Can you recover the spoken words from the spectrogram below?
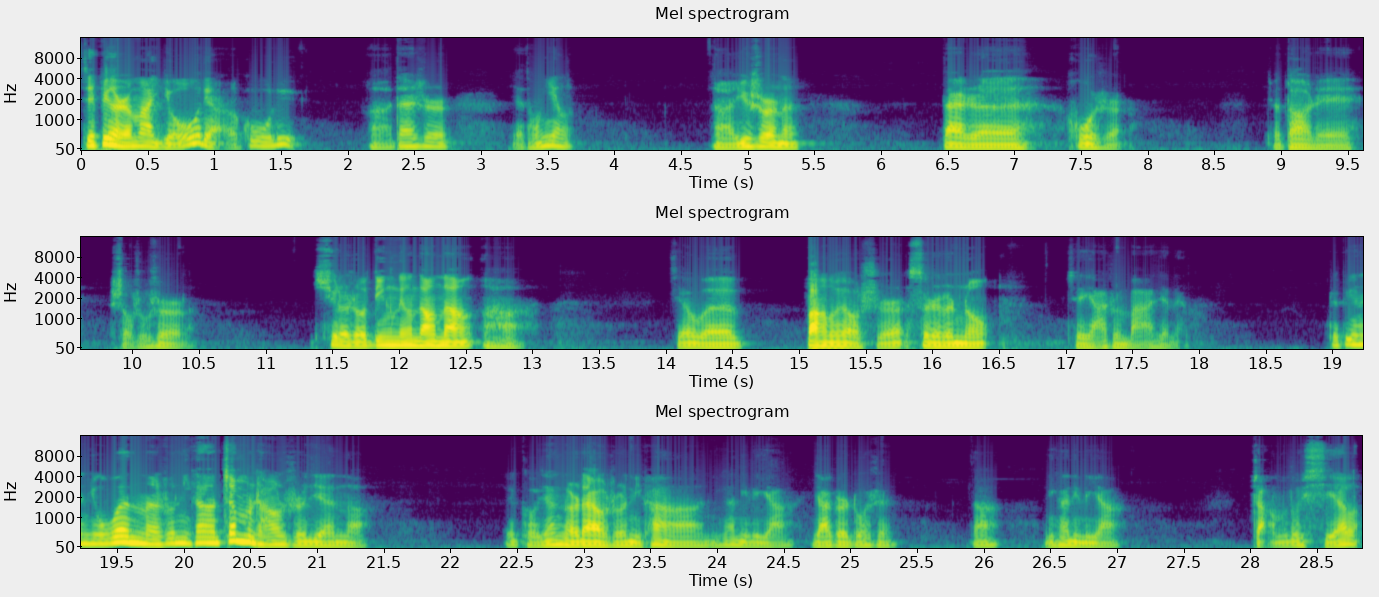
这病人嘛有点顾虑啊，但是也同意了啊，于是呢。带着护士就到这手术室了。去了之后，叮叮当当啊，结果半个多小时，四十分钟，这牙准拔下来了。这病人就问呢，说：“你看这么长时间呢？”这口腔科大夫说：“你看啊，你看你的牙牙根多深啊？你看你的牙长得都斜了。”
